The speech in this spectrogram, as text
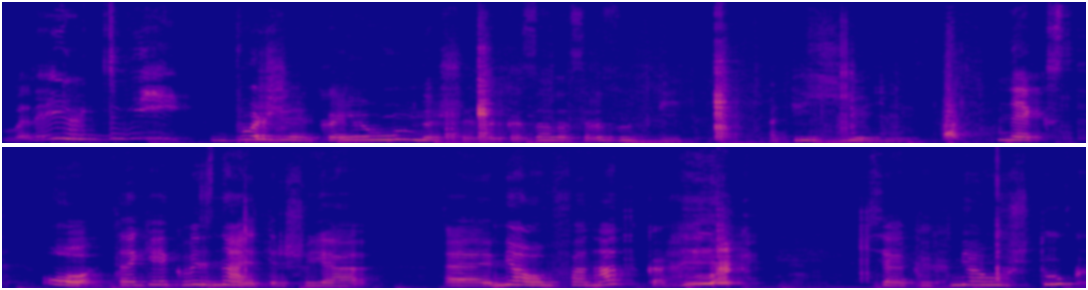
В мене їх дві! Боже, яка я умна, що я заказала сразу дві. Офігенні. Next. О, так як ви знаєте, що я е, мяу-фанатка всяких мяу-штук.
